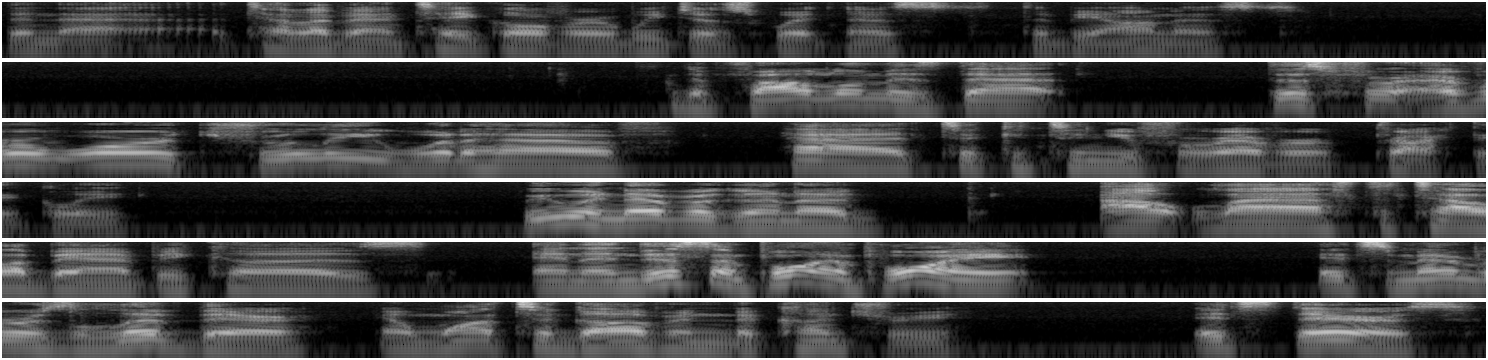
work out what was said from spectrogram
than that Taliban takeover we just witnessed, to be honest. The problem is that this forever war truly would have had to continue forever, practically. We were never going to outlast the Taliban because, and in this important point, its members live there and want to govern the country. It's theirs.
